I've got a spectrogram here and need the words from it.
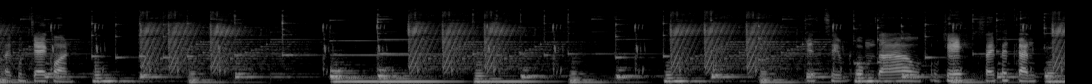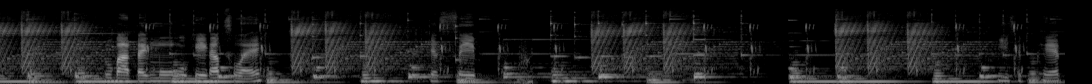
ใส่กุญแจก่อน เจ็ดสิบอมดาว โอเค ใส่เพชรกันรูปบาทแตงโมโอเคครับ สวยเจ็ดสิบยี่สิบเพชร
